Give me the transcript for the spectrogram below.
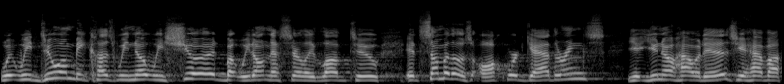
We, we do them because we know we should, but we don't necessarily love to. It's some of those awkward gatherings. You, you know how it is. You have a,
